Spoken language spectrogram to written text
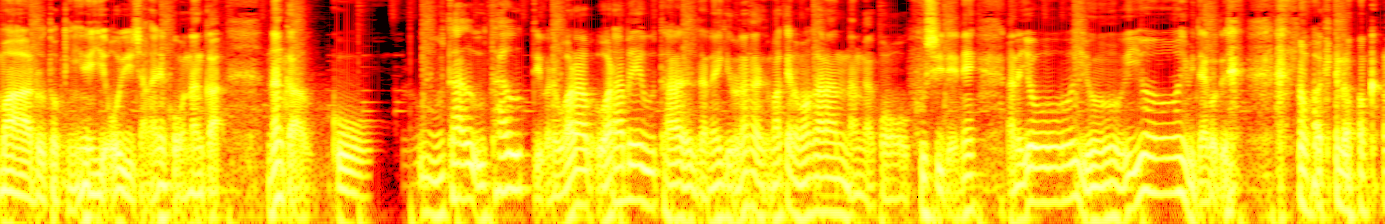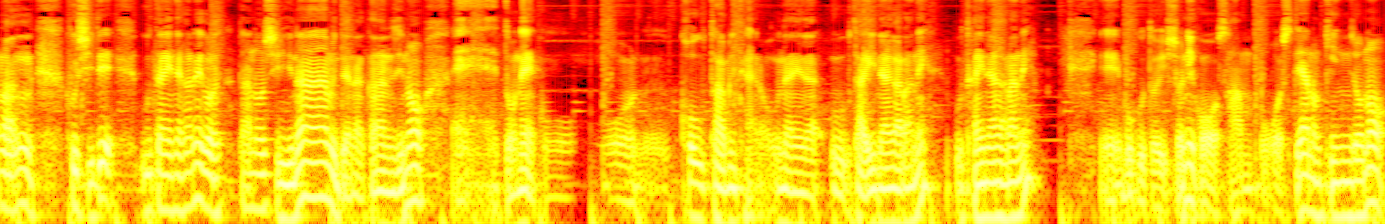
回るときにね、おじいちゃんがね、こう、なんか、なんか、こう、歌う、歌うっていうかね、わら、わらべ歌じゃないけど、なんか、わけのわからんなんかこう、節でね、あの、よーいよーいよーいみたいなことで、ね、わけのわからん節で歌いながらね、こう楽しいなーみたいな感じの、えー、っとね、こう、小歌みたいなのを歌いながらね、歌いながらね、えー、僕と一緒にこう散歩をして、あの近所の、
